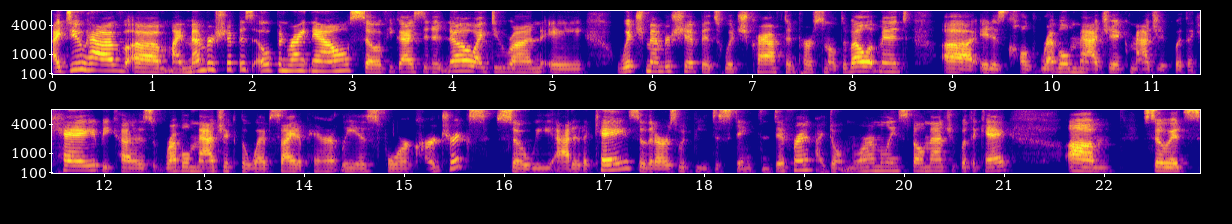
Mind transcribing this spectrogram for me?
I do have um, my membership is open right now. So if you guys didn't know, I do run a witch membership. It's witchcraft and personal development. Uh, it is called Rebel Magic, magic with a K, because Rebel Magic, the website apparently is for card tricks. So we added a K so that ours would be distinct and different. I don't normally spell magic with a K. Um, so it's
